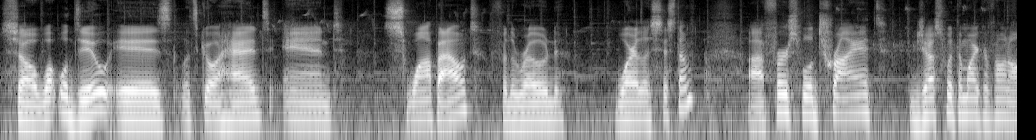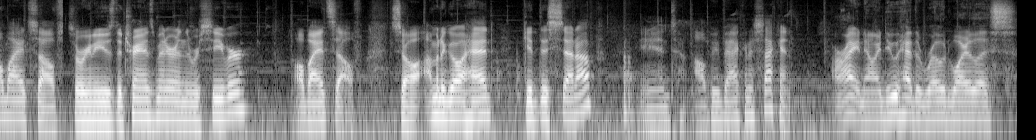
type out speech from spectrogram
So what we'll do is let's go ahead and swap out for the Rode wireless system. Uh, first we'll try it just with the microphone all by itself. So we're gonna use the transmitter and the receiver all by itself. So I'm gonna go ahead, get this set up, and I'll be back in a second. All right, now I do have the Rode Wireless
